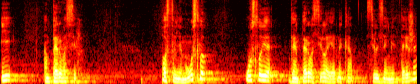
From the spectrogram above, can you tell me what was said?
i amperova sila. Postavljamo uslov. Uslov je da je amperova sila jednaka sili zemljene teže.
